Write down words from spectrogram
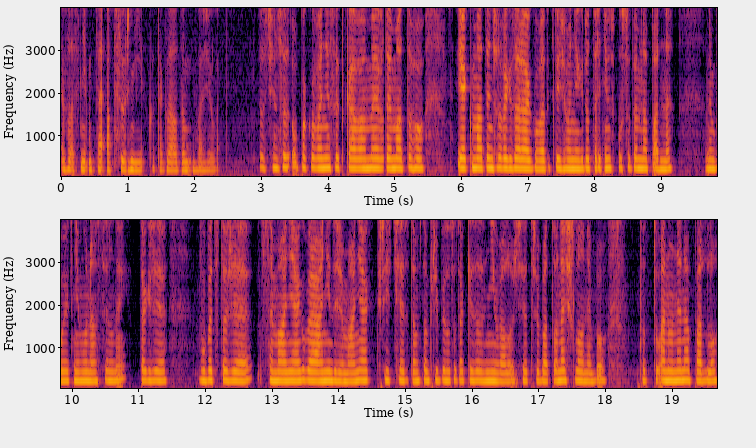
Je vlastně úplně absurdní jako takhle o tom uvažovat. To, s čím se opakovaně setkáváme, je téma toho, jak má ten člověk zareagovat, když ho někdo tady tím způsobem napadne, nebo je k němu násilný. Takže vůbec to, že se má nějak bránit, že má nějak křičet, tam v tom příběhu to taky zaznívalo, že třeba to nešlo, nebo to tu Anu nenapadlo,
